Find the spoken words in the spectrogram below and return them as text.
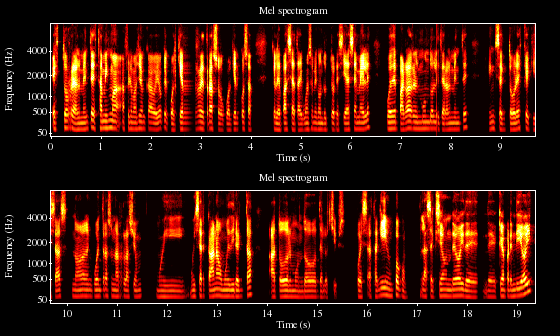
esto realmente, esta misma afirmación que hago yo, que cualquier retraso o cualquier cosa que le pase a Taiwan Semiconductores y a SML puede parar el mundo literalmente en sectores que quizás no encuentras una relación muy, muy cercana o muy directa a todo el mundo de los chips. Pues hasta aquí un poco la sección de hoy de, de qué aprendí hoy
